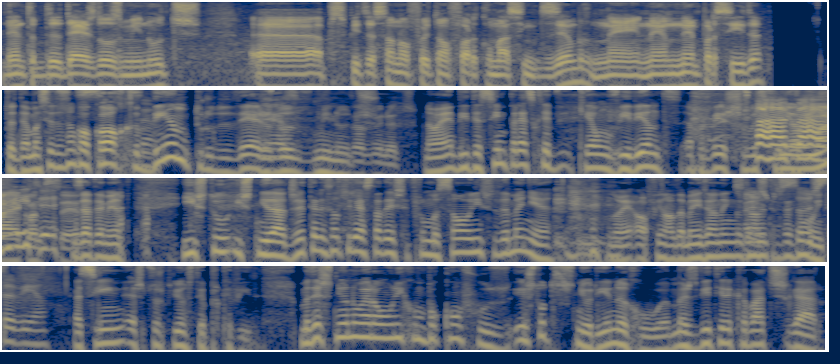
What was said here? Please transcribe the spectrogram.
dentro de 10, 12 minutos. Uh, a precipitação não foi tão forte como a 5 de dezembro, nem, nem, nem parecida. Portanto, é uma situação que ocorre Sim, sim. dentro de 10, 10, 12 minutos. 12 minutos. Não é? Dito assim, parece que, é um vidente a prever as chuvas Tá, tá. Vai acontecer. Exatamente. Isto, isto tinha dado jeito era se ele tivesse dado esta informação ao início da manhã. Não é? Ao final da manhã já, nem, já não interessa muito. sabiam. Assim as pessoas podiam se ter precavido. Mas este senhor não era o único um pouco confuso. Este outro senhor ia na rua, mas devia ter acabado de chegar.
